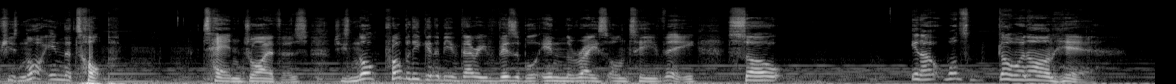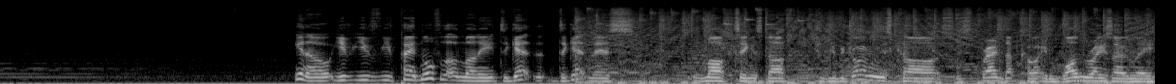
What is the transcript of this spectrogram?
She's not in the top 10 drivers. She's not probably going to be very visible in the race on TV. So, you know, what's going on here? You know, you've, you've, you've paid an awful lot of money to get to get this marketing and stuff. She's going to be driving this car, this brand up car, in one race only.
